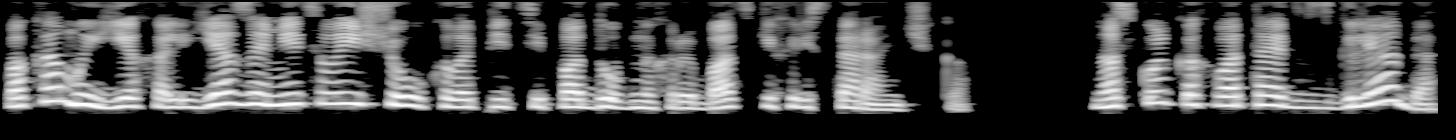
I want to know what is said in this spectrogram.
Пока мы ехали, я заметила еще около пяти подобных рыбацких ресторанчиков. Насколько хватает взгляда,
